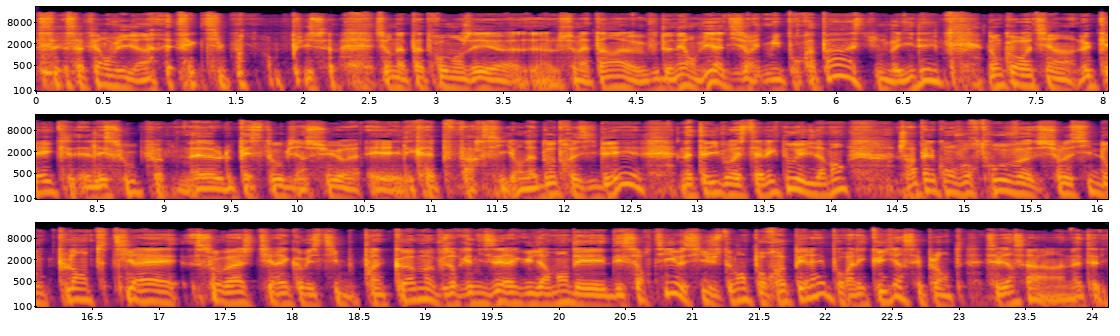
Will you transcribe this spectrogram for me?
Ça- Ça fait envie, hein, effectivement. Si on n'a pas trop mangé euh, ce matin, euh, vous donner envie à 10h30, pourquoi pas C'est une bonne idée. Donc on retient le cake, les soupes, euh, le pesto bien sûr, et les crêpes farcies. On a d'autres idées. Nathalie, vous restez avec nous évidemment. Je rappelle qu'on vous retrouve sur le site donc plantes-sauvage-comestibles.com. Vous organisez régulièrement des, des sorties aussi justement pour repérer, pour aller cueillir ces plantes. C'est bien ça, hein, Nathalie?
